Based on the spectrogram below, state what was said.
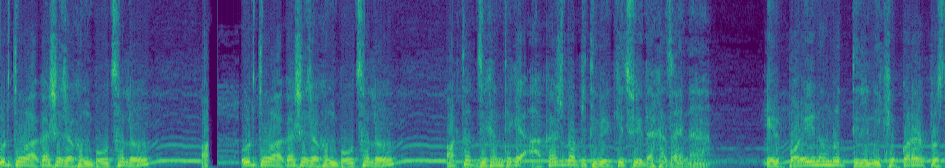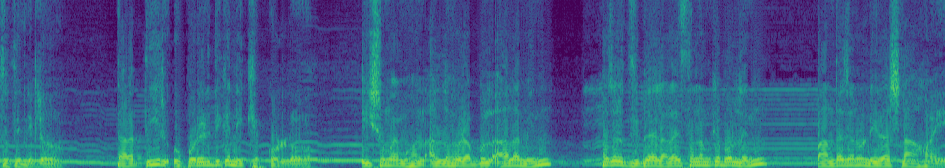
ঊর্ধ্ব আকাশে যখন পৌঁছালো, ঊর্ধ্ব আকাশে যখন পৌঁছালো, অর্থাৎ যেখান থেকে আকাশ বা পৃথিবীর কিছুই দেখা যায় না, এরপরেই নমরুদ তীর নিক্ষেপ করার প্রস্তুতি নিল। তারা তীর উপরের দিকে নিক্ষেপ করল। এই সময় মহান আল্লাহ রাব্বুল আলামিন হজরত জিব্রাইল আলাইসাল্লামকে বললেন পান্দা যেন নিরাশ না হয়।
